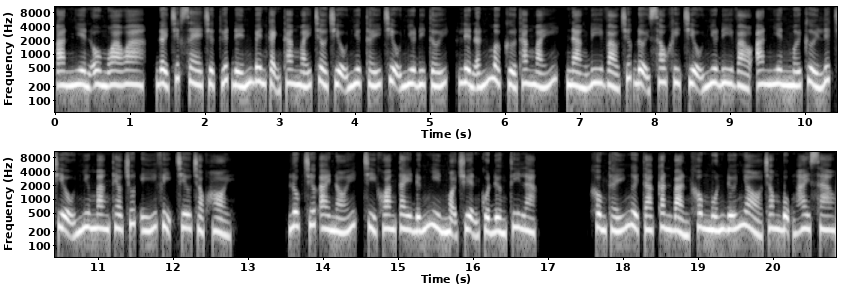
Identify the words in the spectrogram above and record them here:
An Nhiên ôm Hoa Hoa, đẩy chiếc xe trượt tuyết đến bên cạnh thang máy chờ Triệu Như thấy Triệu Như đi tới, liền ấn mở cửa thang máy, nàng đi vào trước đợi sau khi Triệu Như đi vào An Nhiên mới cười liếc Triệu Như mang theo chút ý vị trêu chọc hỏi. Lúc trước ai nói, chỉ khoang tay đứng nhìn mọi chuyện của đường thi lạc. Không thấy người ta căn bản không muốn đứa nhỏ trong bụng hay sao?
